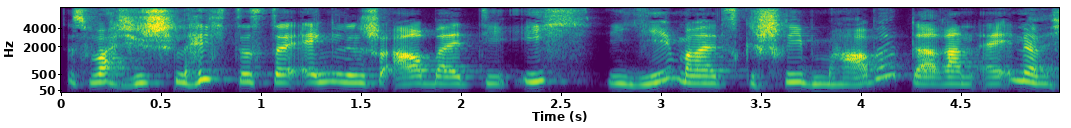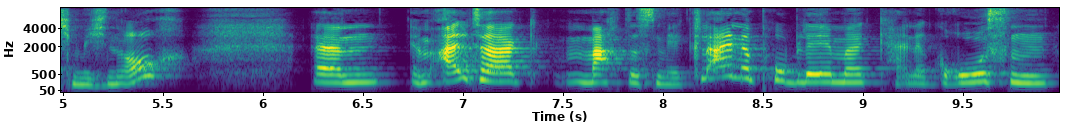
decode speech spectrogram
es war die schlechteste Englischarbeit, die ich jemals geschrieben habe. Daran erinnere ich mich noch. Ähm, Im Alltag macht es mir kleine Probleme, keine großen,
